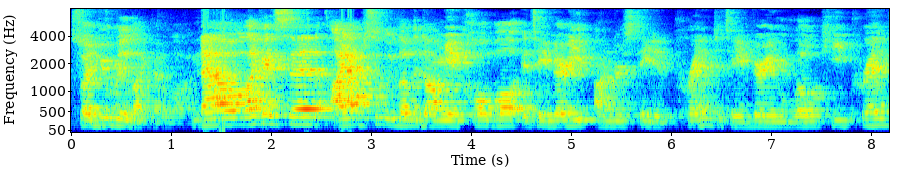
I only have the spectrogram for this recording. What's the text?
So I do really like that a lot. Now, like I said, I absolutely love the Damier Cobalt. It's a very understated print. It's a very low-key print.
